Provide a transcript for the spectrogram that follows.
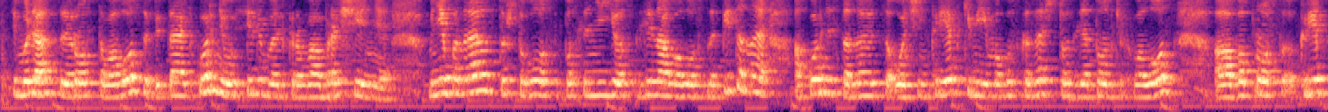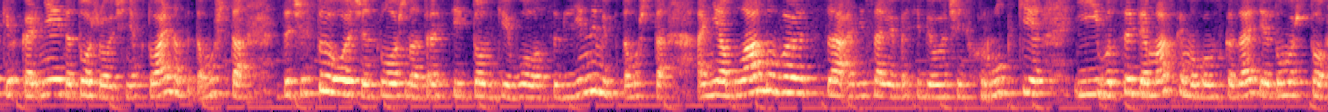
стимуляции роста волос и питает корни, усиливает кровообращение. Мне понравилось то, что волосы после нее, длина волос напитанная, а корни становятся очень крепкими. И могу сказать, что для тонких волос а, вопрос крепких корней это тоже очень актуально, потому что зачастую очень сложно отрастить тонкие волосы длинными, потому что они обламываются, они сами по себе очень хрупкие. И вот с этой маской могу вам сказать, я думаю, что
